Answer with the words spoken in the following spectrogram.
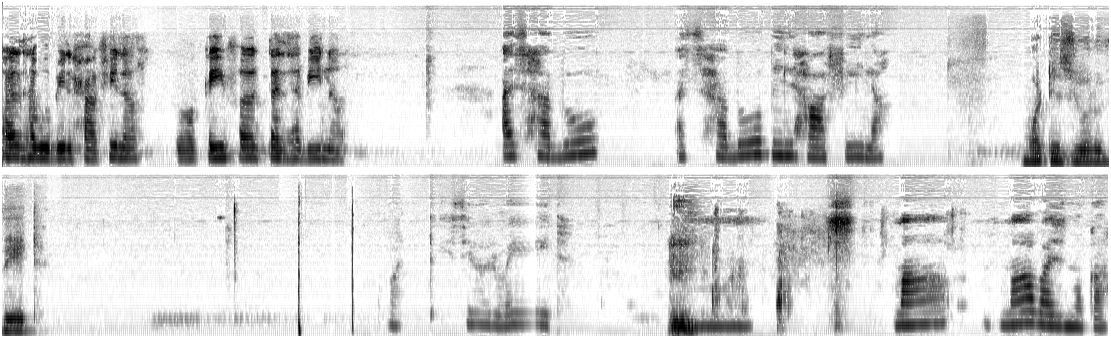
أذهب بالحافلة وكيف تذهبين؟ أذهب أذهب بالحافلة What is your weight? What is your weight ما ما وزنك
